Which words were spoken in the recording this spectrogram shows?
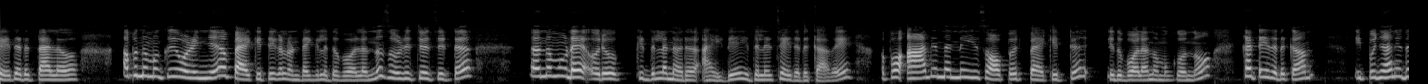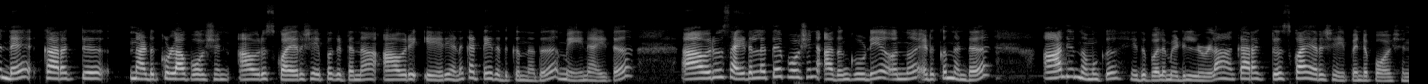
ചെയ്തെടുത്താലോ? അപ്പൊ നമുക്ക് ഒഴിഞ്ഞ പാക്കറ്റുകൾ ഉണ്ടെങ്കിൽ ഇതുപോലെ ഒന്ന് സൂക്ഷിച്ചു വെച്ചിട്ട് നമ്മുടെ ഒരു കിഡിലൻ ഒരു ഐഡിയ ഇതിൽ ചെയ്തെടുക്കാവേ. അപ്പോൾ ആദ്യം തന്നെ ഈ സോപ്പ് പാക്കറ്റ് ഇതുപോലെ നമുക്കൊന്ന് കട്ട് ചെയ്തെടുക്കാം. ഇപ്പോൾ ഇതിന്റെ കറക്റ്റ് നടുക്കുള്ള പോർഷൻ ആ ഒരു സ്ക്വയർ ഷേപ്പ് കിട്ടുന്ന ആ ഒരു ഏരിയയാണ് കട്ട് ചെയ്തെടുക്കുന്നത് മെയിനായിട്ട് ആ ഒരു സൈഡിലത്തെ പോർഷൻ അതും കൂടി ഒന്ന് എടുക്കുന്നുണ്ട്. ആദ്യം നമുക്ക് ഇതുപോലെ മിഡിലുള്ള കറക്റ്റ് സ്ക്വയർ ഷേപ്പിന്റെ പോർഷൻ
